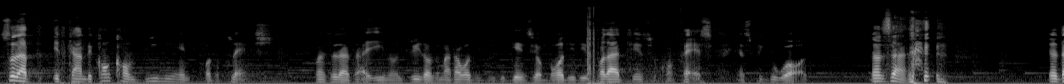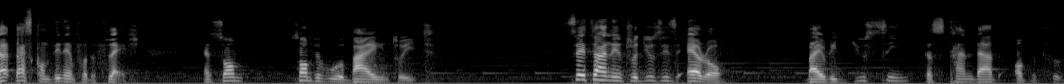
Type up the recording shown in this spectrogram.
so that it can become convenient for the flesh. So that you know, it really doesn't matter what you do against your body, the important things to confess and speak the word. You understand? you know, that, that's convenient for the flesh. And some some people will buy into it. Satan introduces error by reducing the standard of the truth.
